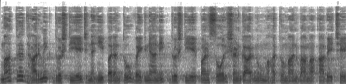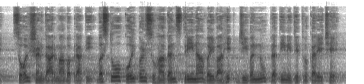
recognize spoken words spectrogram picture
માત્ર ધાર્મિક દૃષ્ટિએ જ નહીં, પરંતુ વૈજ્ઞાનિક દૃષ્ટિએ પણ સોલ શણગારનું મહત્વ માનવામાં આવે છે. સોલ શણગારમાં વપરાતી વસ્તુઓ કોઈ પણ સુહાગન સ્ત્રીના વૈવાહિક જીવનનું પ્રતિનિધિત્વ કરે છે.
